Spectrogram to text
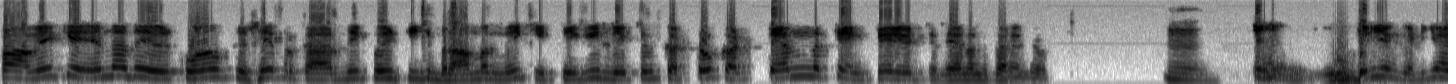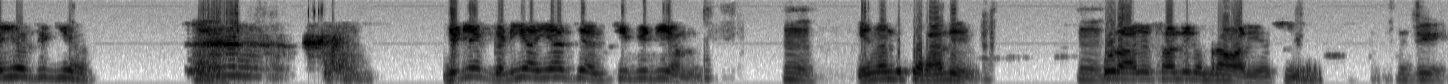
ਭਾਵੇਂ ਕਿ ਇਹਨਾਂ ਦੇ ਕੋਲੋਂ ਕਿਸੇ ਪ੍ਰਕਾਰ ਦੀ ਕੋਈ ਚੀਜ਼ ਬਰਾਮਦ ਨਹੀਂ ਕੀਤੀ ਗਈ ਲੇਕਿਨ ਘੱਟੋ ਘੱਟ 3 ਘੰਟੇ ਰੇਡ ਚੱਲਿਆ ਇਹਨਾਂ ਦੇ ਘਰਾਂ ਦੇ ਉੱਤੇ। ਹੂੰ। ਜਿਹੜੀਆਂ ਗੱਡੀਆਂ ਆਈਆਂ ਸੀਗੀਆਂ ਜਿਹੜੀਆਂ ਗੱਡੀਆਂ ਆਈਆਂ ਸੀ ਦੀਆਂ ਹੂੰ। ਇਹਨਾਂ ਦੇ ਘਰਾਂ ਦੇ ਉਹ ਰਾਜਸਥਾਨ ਦੇ ਨੰਬਰਾਂ ਵਾਲੀਆਂ ਸੀ। ਜੀ।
